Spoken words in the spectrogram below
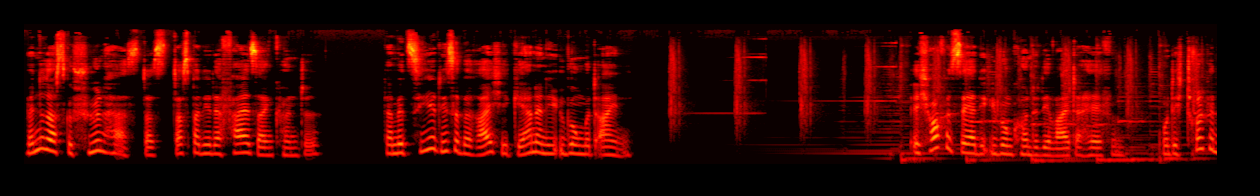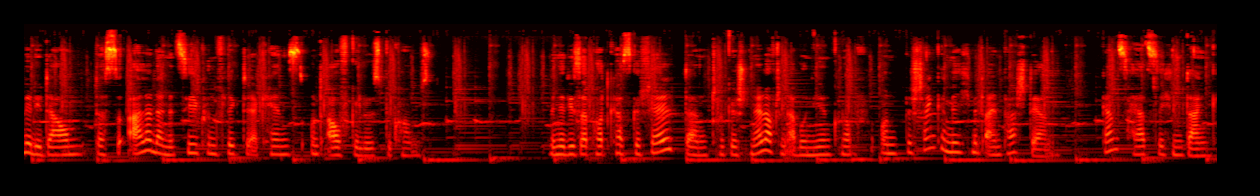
Wenn du das Gefühl hast, dass das bei dir der Fall sein könnte, dann beziehe diese Bereiche gerne in die Übung mit ein. Ich hoffe sehr, die Übung konnte dir weiterhelfen und ich drücke dir die Daumen, dass du alle deine Zielkonflikte erkennst und aufgelöst bekommst. Wenn dir dieser Podcast gefällt, dann drücke schnell auf den Abonnieren-Knopf und beschenke mich mit ein paar Sternen. Ganz herzlichen Dank.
